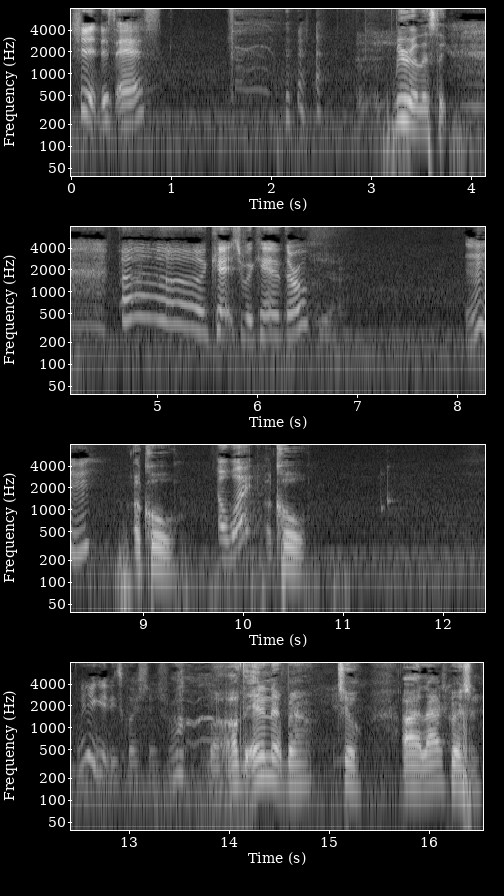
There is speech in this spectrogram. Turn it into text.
Shit, this ass. Be realistic. Uh, catch but can't throw. Yeah. Mm-hmm. A cool. A what? A cool. Where do you get these questions from? But off the internet, bro. Chill. All right. Last question.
